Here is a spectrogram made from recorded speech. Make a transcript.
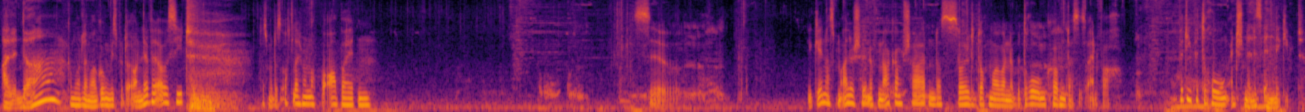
Alle da. Können wir gleich mal gucken, wie es mit euren Level aussieht. Dass wir das auch gleich mal noch bearbeiten. So. Wir gehen erstmal alle schön auf Nahkampfschaden. Das sollte doch mal, wenn eine Bedrohung kommt, dass es einfach für die Bedrohung ein schnelles Ende gibt.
